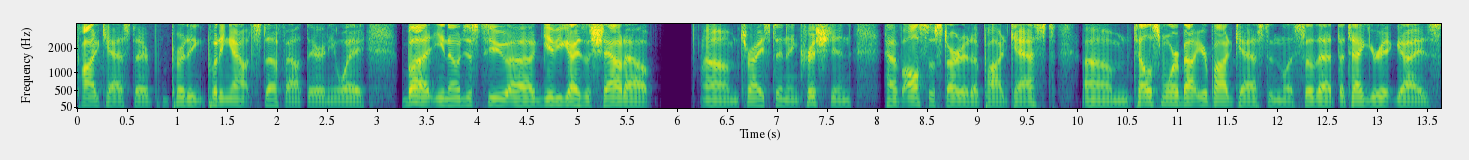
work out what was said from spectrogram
podcast are putting putting out stuff out there anyway. But you know, just to uh, give you guys a shout out. Um, Tristan and Christian have also started a podcast. Um, tell us more about your podcast, and so that the Tag Your It guys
